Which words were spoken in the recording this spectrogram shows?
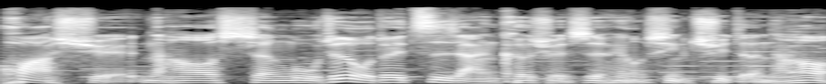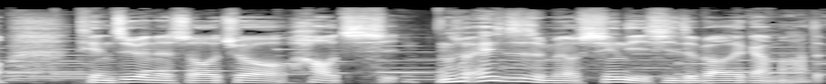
化学，然后生物，就是我对自然科学是很有兴趣的。然后填志愿的时候就好奇，你说：“哎，这怎么有心理系？这不知道在干嘛的。”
